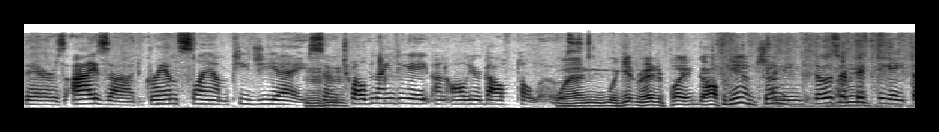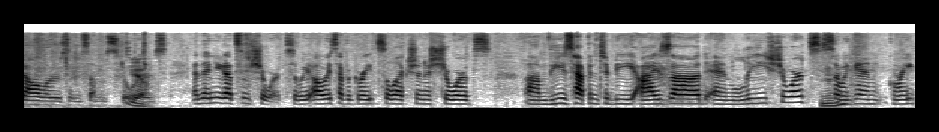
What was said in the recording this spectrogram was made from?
There's Izod, Grand Slam, PGA. So twelve ninety eight on all your golf polos. When we're getting ready to play golf again soon. I mean, those I are mean- fifty-eight dollars in some stores. And then you got some shorts. So we always have a great selection of shorts. Um, these happen to be Izod and Lee shorts. So again, great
